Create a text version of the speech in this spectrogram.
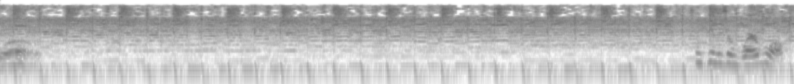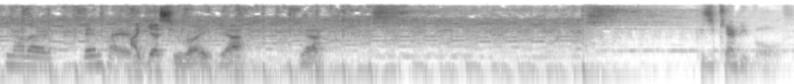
Whoa. I think he was a werewolf, not a vampire. I guess you're right. Yeah. Yeah. Because you can't be both.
